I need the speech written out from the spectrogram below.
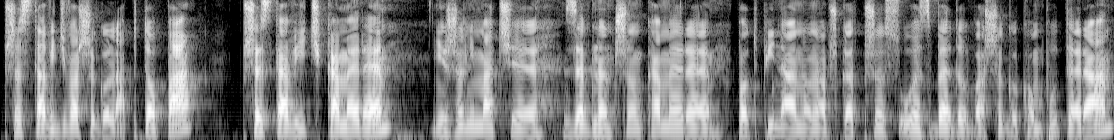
przestawić waszego laptopa, przestawić kamerę, jeżeli macie zewnętrzną kamerę podpinaną na przykład przez USB do waszego komputera.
